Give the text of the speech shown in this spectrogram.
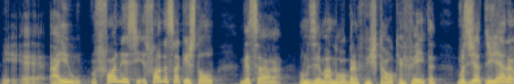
é, aí, só, nesse, só nessa questão dessa, vamos dizer, manobra fiscal que é feita, você já gera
